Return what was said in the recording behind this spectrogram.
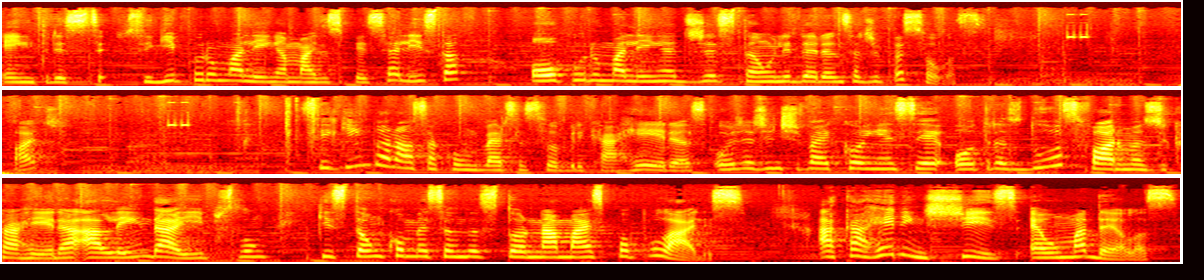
entre seguir por uma linha mais especialista ou por uma linha de gestão e liderança de pessoas. Pode? Seguindo a nossa conversa sobre carreiras, hoje a gente vai conhecer outras duas formas de carreira além da Y que estão começando a se tornar mais populares. A carreira em X é uma delas.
